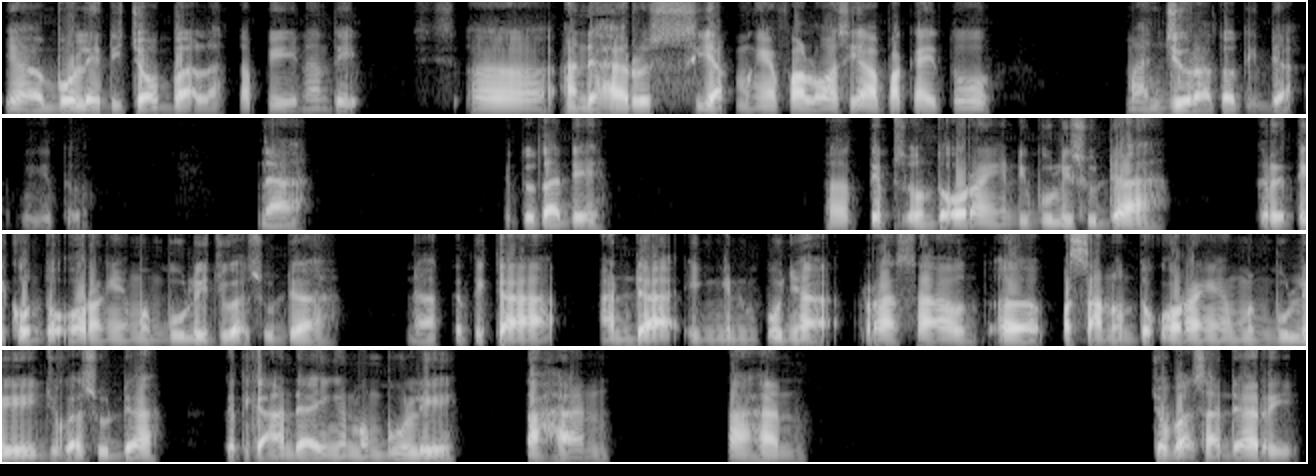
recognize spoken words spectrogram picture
Ya boleh dicoba lah, tapi nanti uh, Anda harus siap mengevaluasi apakah itu manjur atau tidak begitu. Nah, itu tadi uh, tips untuk orang yang dibully sudah, kritik untuk orang yang membuli juga sudah. Nah, ketika Anda ingin punya rasa uh, pesan untuk orang yang membuli juga sudah. Ketika Anda ingin membuli, tahan, tahan. Coba sadari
